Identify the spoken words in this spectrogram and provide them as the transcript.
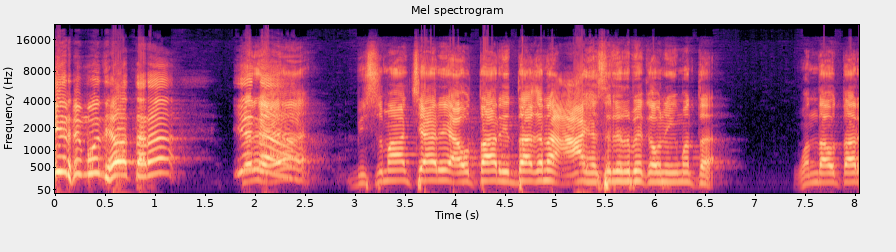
ಇರಿ ಮುಂದೆ ಹೇಳ್ತಾರ. ಏನ ಬಿಸ್ಮಾಚಾರಿ ಅವತಾರ ಇದ್ದಾಗನ ಆ ಹೆಸರು ಇರ್ಬೇಕು ಅವನಿಗೆ ಮತ್ತ. ಒಂದ್ ಅವತಾರ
